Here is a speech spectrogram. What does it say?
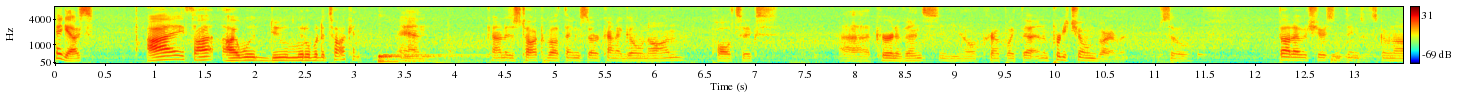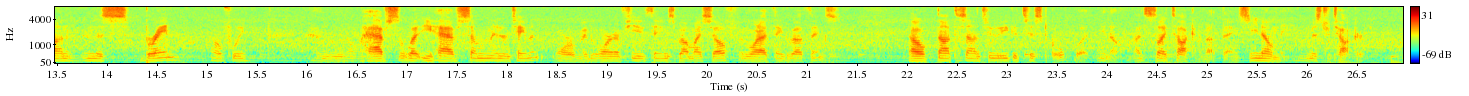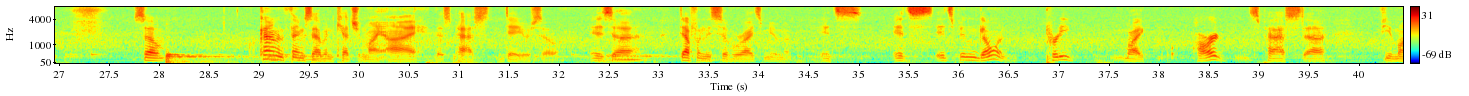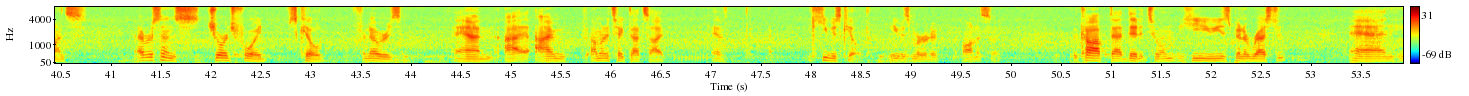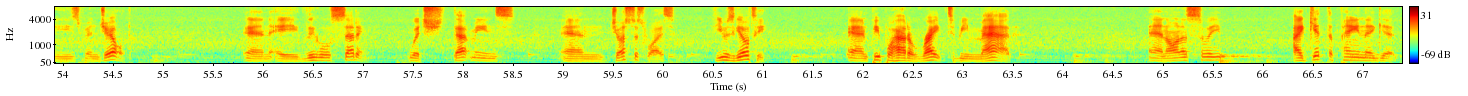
Hey guys, I thought I would do a little bit of talking and kind of just talk about things that are kind of going on, politics, uh, current events, and you know crap like that in a pretty chill environment. So, thought I would share some things what's going on in this brain, hopefully, and you know, have so let you have some entertainment or maybe learn a few things about myself and what I think about things. I hope not to sound too egotistical, but you know I just like talking about things. You know me, Mr. Talker. So, kind of things that have been catching my eye this past day or so is uh, definitely the civil rights movement. It's it's it's been going pretty like hard this past uh, few months, ever since George Floyd was killed for no reason, and I I'm I'm gonna take that side. If he was killed, he was murdered. Honestly, the cop that did it to him, he's been arrested, and he's been jailed in a legal setting, which that means and justice wise, he was guilty. And people had a right to be mad. And honestly, I get the pain they get.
